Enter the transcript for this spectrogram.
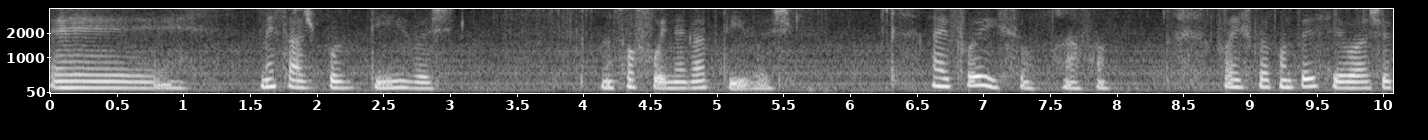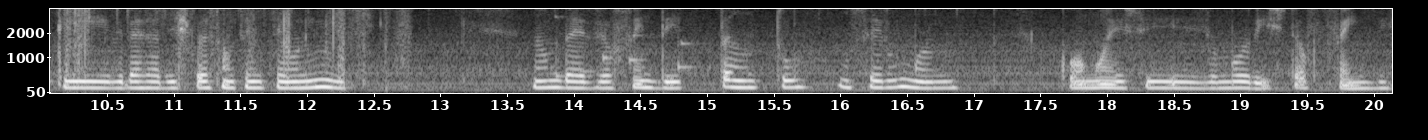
é, mensagens positivas, não só foi negativas. Aí foi isso, Rafa. Foi isso que aconteceu. Eu acho que liberdade de expressão tem que ter um limite. Não deve ofender tanto um ser humano como esses humoristas ofendem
